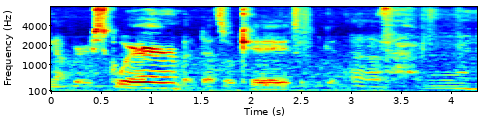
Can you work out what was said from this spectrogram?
probably not very square, but that's okay. It's good enough. And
